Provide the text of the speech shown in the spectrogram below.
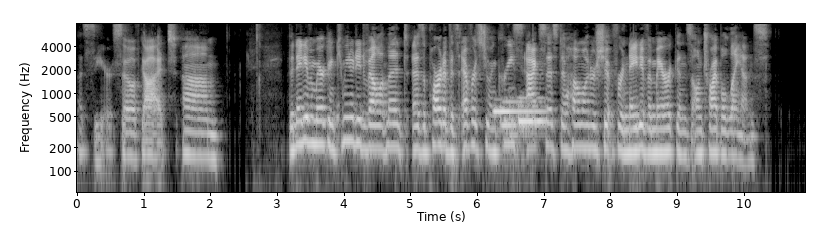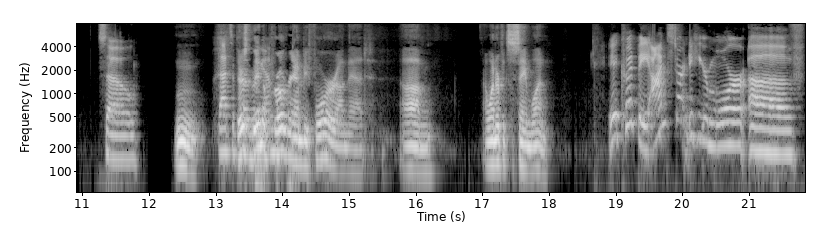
Let's see here. So I've got um, the Native American community development as a part of its efforts to increase access to home ownership for Native Americans on tribal lands. So Hmm. that's a There's program. been a program before on that. Um, I wonder if it's the same one. It could be. I'm starting to hear more of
